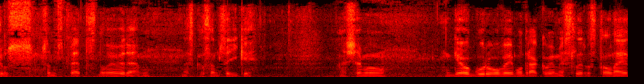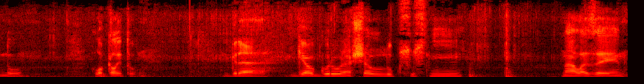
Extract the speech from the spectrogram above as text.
čus, jsem zpět s novým videem. Dneska jsem se díky našemu geogurovi Modrákovi mysli dostal na jednu lokalitu, kde geoguru našel luxusní nálezy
